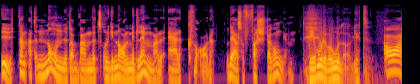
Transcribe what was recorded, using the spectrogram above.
utan att någon av bandets originalmedlemmar är kvar. Och det är alltså första gången. Det borde vara olagligt. Ja,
